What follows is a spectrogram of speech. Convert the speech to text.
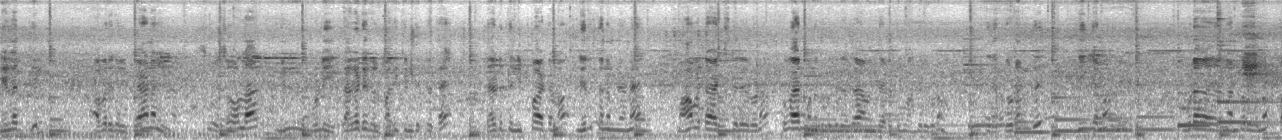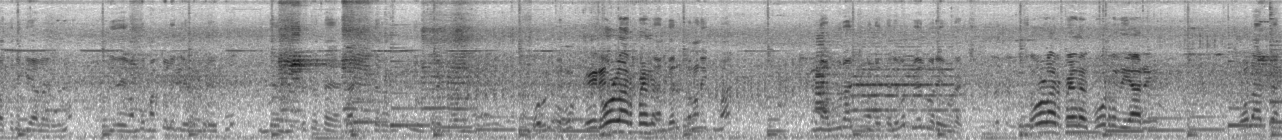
நிலத்தில் அவர்கள் பேனல் சோலார் மின் ஒளி தகடுகள் பதிக்கும் திட்டத்தை தடுத்து நிப்பாட்டணும் நிறுத்தணும் என மாவட்ட ஆட்சித்தலைவரோட புகார் மனு கொடுக்குறதுக்காக அந்த இடத்துக்கு வந்திருக்கிறோம். இதை தொடர்ந்து நீங்களும் ஊடக நண்பர்களும் பத்திரிகையாளர்களும் இதை வந்து மக்களுக்கு எடுத்துரைத்து இந்த திட்டத்தை இந்த ஒத்துழைப்பு சோலார் பேனல். என் பேர் கலனிக்குமார் முன்னாள் ஊராட்சி மன்ற தலைவர் வேல்வரை ஊராட்சி. சோலார் பேனல் போடுறது யாரு? சோலார் பேனல்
